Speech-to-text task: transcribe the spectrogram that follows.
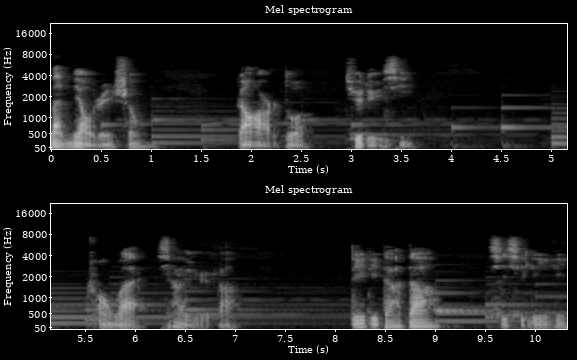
曼妙人生，让耳朵去旅行。窗外下雨了，滴滴答答，淅淅沥沥。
